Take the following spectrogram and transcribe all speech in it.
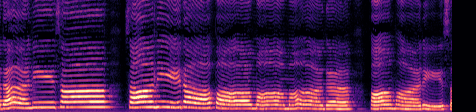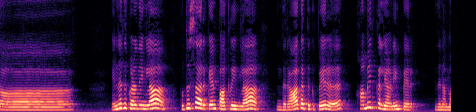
தனி சா சா தா பா மா பாமாரி பா சா என்னது குழந்தைங்களா? புதுசாக இருக்கேன்னு பார்க்குறீங்களா இந்த ராகத்துக்கு பேர் ஹமீர் கல்யாணின்னு பேர். இது நம்ம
